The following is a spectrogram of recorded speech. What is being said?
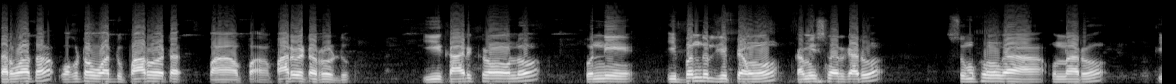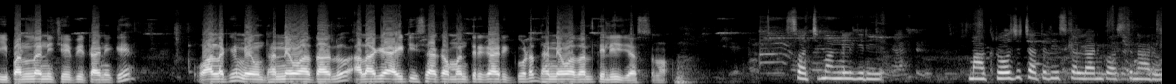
తర్వాత ఒకటో వార్డు పార్వేట పా- పార్వేట రోడ్డు. ఈ కార్యక్రమంలో కొన్ని ఇబ్బందులు చెప్పాము. కమిషనర్ గారు సుముఖంగా ఉన్నారు ఈ పనులన్నీ చేపించడానికి వాళ్ళకి మేము ధన్యవాదాలు. అలాగే ఐటీ శాఖ మంత్రి గారికి కూడా ధన్యవాదాలు తెలియజేస్తున్నాం. స్వచ్ఛ మంగళగిరి మాకు రోజు చెత్త తీసుకెళ్ళడానికి వస్తున్నారు.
